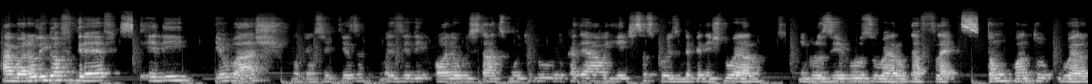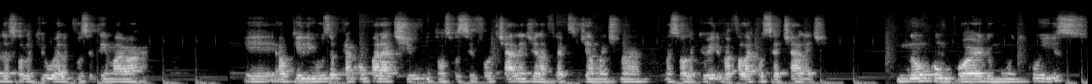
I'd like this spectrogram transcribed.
Agora, o League of Graphics, ele, eu acho, não tenho certeza, mas ele olha o status muito do, do KDA, o rate, essas coisas, independente do elo. Inclusive, o elo da Flex, tão quanto o elo da solo kill, o elo que você tem maior é, é o que ele usa para comparativo. Então, se você for challenge na Flex Diamante na, na solo kill, ele vai falar que você é challenge. Não concordo muito com isso.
